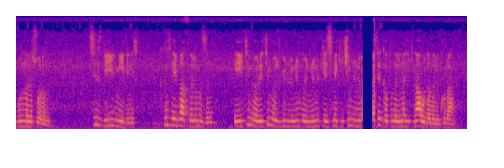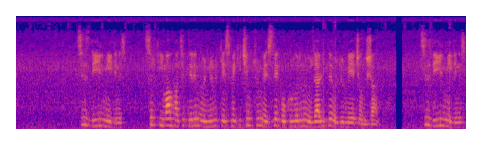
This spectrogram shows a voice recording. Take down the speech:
bunlara soralım. Siz değil miydiniz? Kız evlatlarımızın, eğitim öğretim özgürlüğünün önünü kesmek için üniversite kapılarına ikna odaları kuran. Siz değil miydiniz? Sırf imam hatiplerin önünü kesmek için tüm meslek okullarını özellikle öldürmeye çalışan. Siz değil miydiniz?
